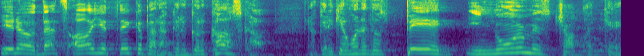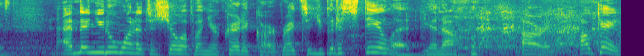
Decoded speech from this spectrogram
You know, that's all you think about. I'm going to go to Costco. I'm going to get one of those big, enormous chocolate cakes. And then you don't want it to show up on your credit card, right? So you're to steal it, you know? all right. Okay,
